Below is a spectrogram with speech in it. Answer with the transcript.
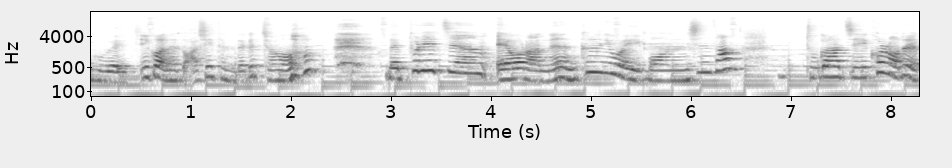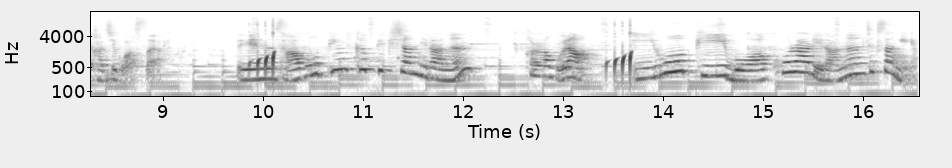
이거 왜 이거 안 해도 아실 텐데 그쵸? 네, 프리즘 에어라는 클리오의 이번 신상 두 가지 컬러를 가지고 왔어요. 네, 얘는 4호 핑크 픽션이라는 컬러고요. 2호 비모어 코랄이라는 색상이에요.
